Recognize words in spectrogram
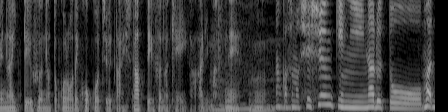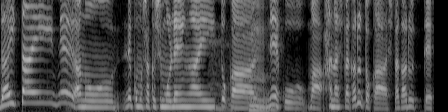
えないっていう風なところで高校中退したっていう風な経緯がありますね。うんなんかその思春期になると、まあ、大体ねあの猫も杓子も恋愛とかうんね、こうまあ、話したがるとかしたがるって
